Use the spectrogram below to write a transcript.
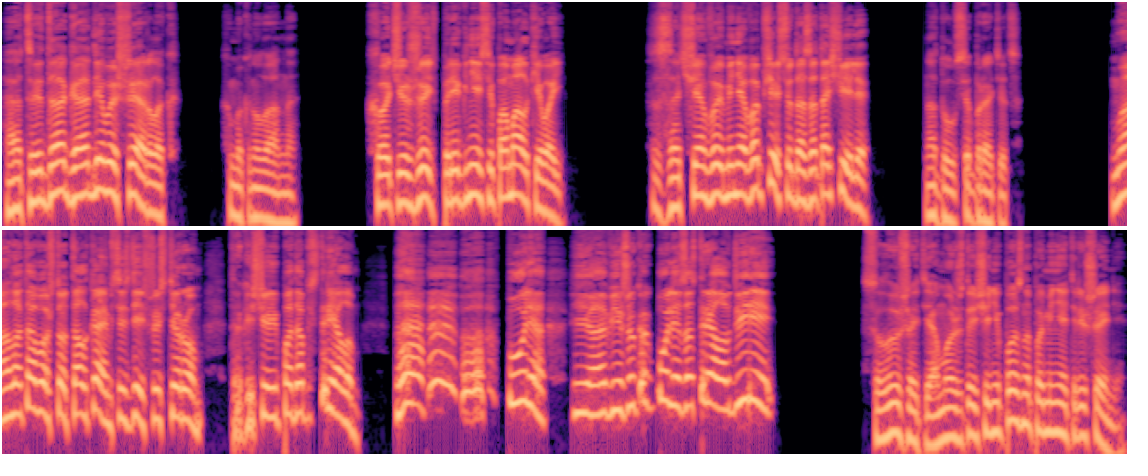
«А ты догадливый, Шерлок!» хмыкнула Анна. «Хочешь жить, пригнись и помалкивай!» «Зачем вы меня вообще сюда затащили?» надулся братец. «Мало того, что толкаемся здесь шестером, так еще и под обстрелом! А, а, пуля! Я вижу, как пуля застряла в двери!» «Слушайте, а может, еще не поздно поменять решение?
